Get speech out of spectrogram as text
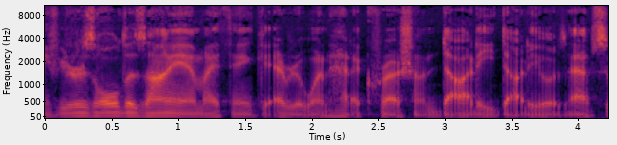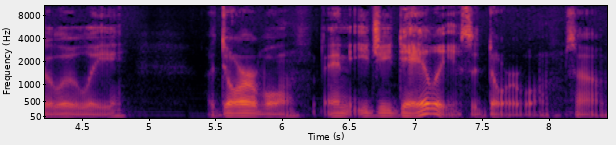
if you're as old as I am, I think everyone had a crush on Dottie. Dottie was absolutely adorable, and E.G. Daily is adorable. So,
